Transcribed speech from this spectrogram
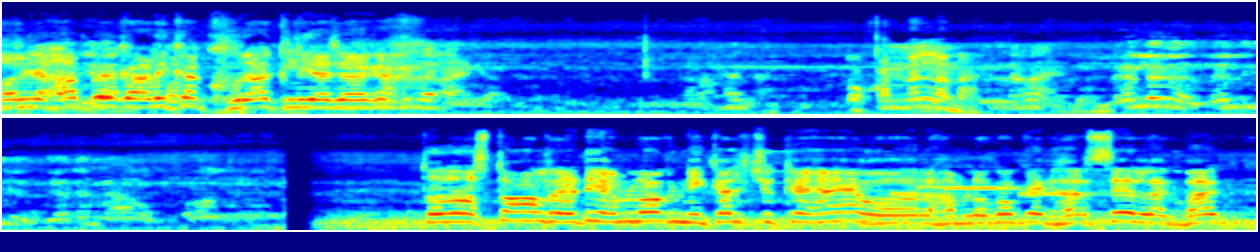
और यहाँ पे गाड़ी का खुराक लिया जाएगा। टोकन नहीं लेना तो दोस्तों ऑलरेडी हम लोग निकल चुके हैं और हम लोगों के घर से लगभग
